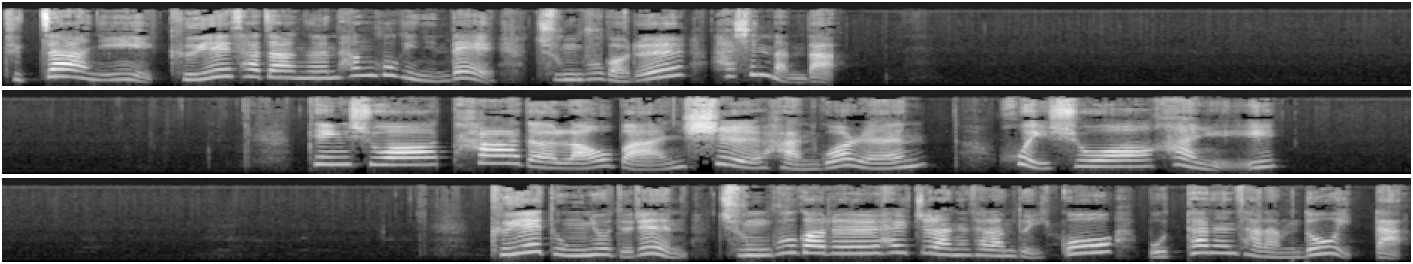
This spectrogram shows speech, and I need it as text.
듣자 하니 그의 사장은 한국인인데 중국어를 하신단다. 听说他的老板是韩国人，会说汉语。 그의 동료들은 중국어를 할 줄 아는 사람도 있고 못하는 사람도 있다.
